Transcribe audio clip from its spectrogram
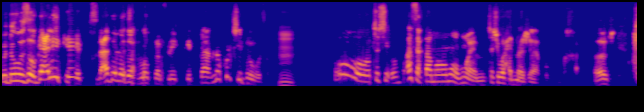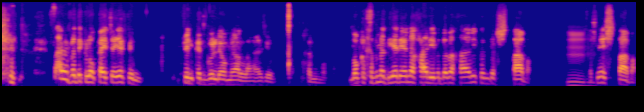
ودوزو كاع l'équipe سبعه ديال les développeurs في l'équipe كامله كلشي دوزو أو حتى شي في un certain moment المهم حتى شي واحد ما جابو صافي في هذيك الوقيته هي فين فين كتقول لهم يلاه اجيو نخدموا donc الخدمه ديالي أنا خالي دابا خالي كندير الشطابه شنو هي الشطابه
